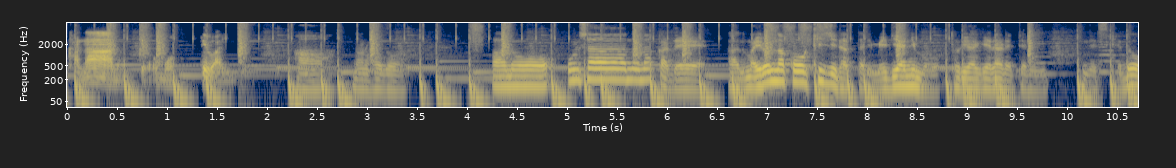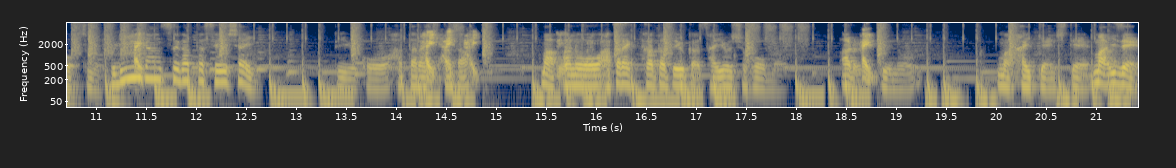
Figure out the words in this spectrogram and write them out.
かななんて思ってはいます。あなるほど。あの本社の中であの、まあ、いろんなこう記事だったりメディアにも取り上げられてるんですけどそのフリーランス型正社員っていうこう働き方、まあ、あの働き方というか採用手法もあるっていうのをまあ、拝見して、まあ、以前、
